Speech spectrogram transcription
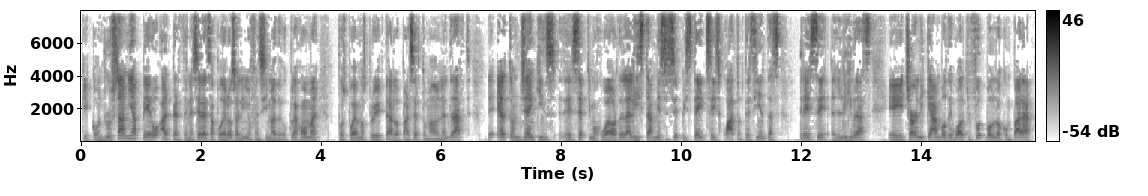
que con Drew Samia, pero al pertenecer a esa poderosa línea ofensiva de Oklahoma, pues podemos proyectarlo para ser tomado en el draft. De Elton Jenkins, eh, séptimo jugador de la lista, Mississippi State, 6'4, 313 libras. Eh, Charlie Campbell de Walter Football lo compara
